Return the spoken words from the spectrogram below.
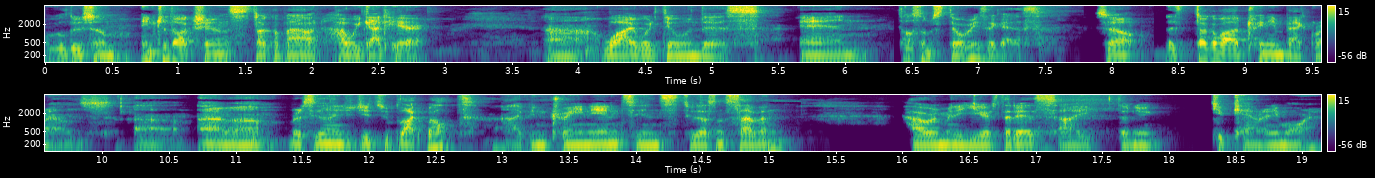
we'll do some introductions, talk about how we got here, uh, why we're doing this, and tell some stories, I guess. So let's talk about training backgrounds. Uh, I'm a Brazilian Jiu Jitsu black belt. I've been training since 2007, however many years that is. I don't even keep count anymore.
